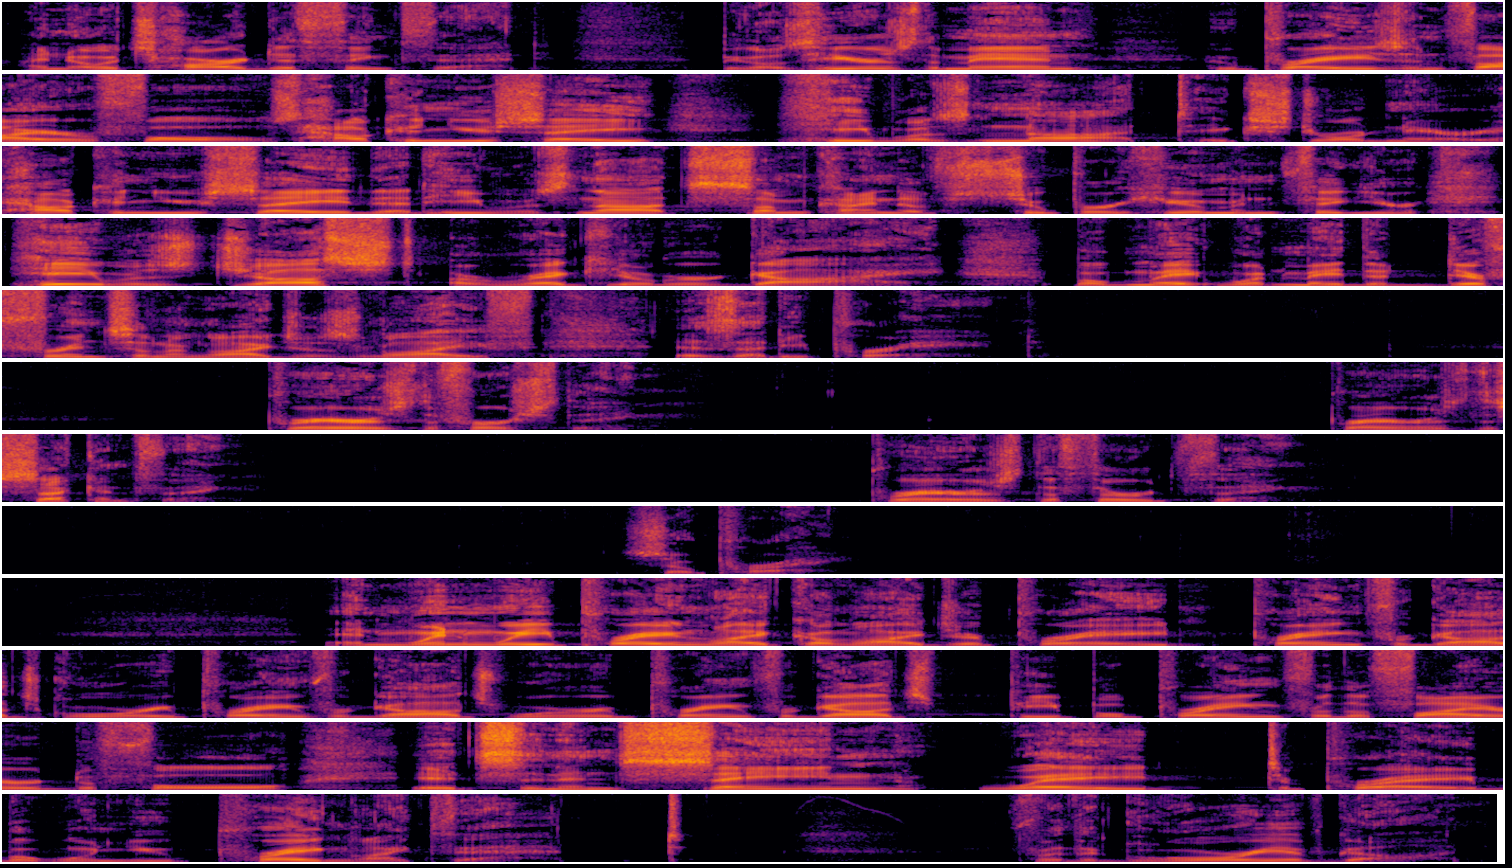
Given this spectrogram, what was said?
I know it's hard to think that because here's the man who prays and fire falls. How can you say he was not extraordinary? How can you say that he was not some kind of superhuman figure? He was just a regular guy. But what made the difference in Elijah's life is that he prayed. Prayer is the first thing, prayer is the second thing, prayer is the third thing. So pray. And when we pray like Elijah prayed, praying for God's glory, praying for God's word, praying for God's people, praying for the fire to fall, it's an insane way to pray. But when you pray like that, for the glory of God,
